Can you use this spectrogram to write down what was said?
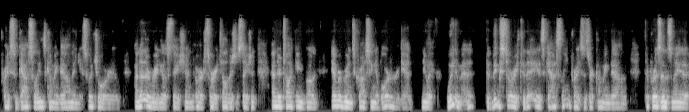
price of gasoline's coming down, and you switch over to another radio station or sorry, television station, and they're talking about immigrants crossing the border again. And you're like, wait a minute, the big story today is gasoline prices are coming down. The president's made a,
